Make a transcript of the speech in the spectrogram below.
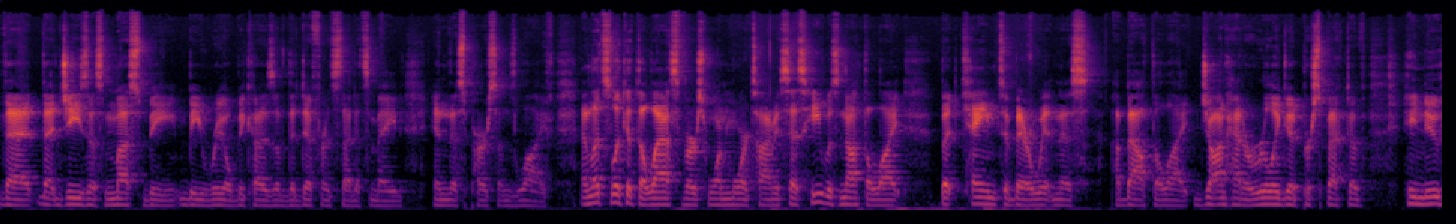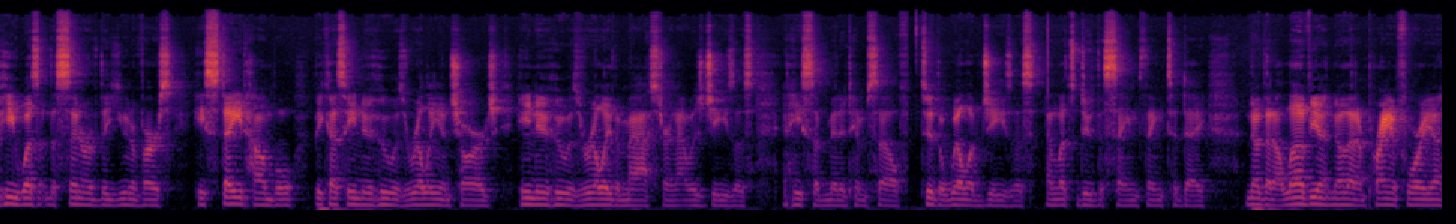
that that Jesus must be be real because of the difference that it's made in this person's life. And let's look at the last verse one more time. It says he was not the light but came to bear witness about the light. John had a really good perspective. He knew he wasn't the center of the universe. He stayed humble because he knew who was really in charge. He knew who was really the master, and that was Jesus. And he submitted himself to the will of Jesus. And let's do the same thing today. Know that I love you. Know that I'm praying for you.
